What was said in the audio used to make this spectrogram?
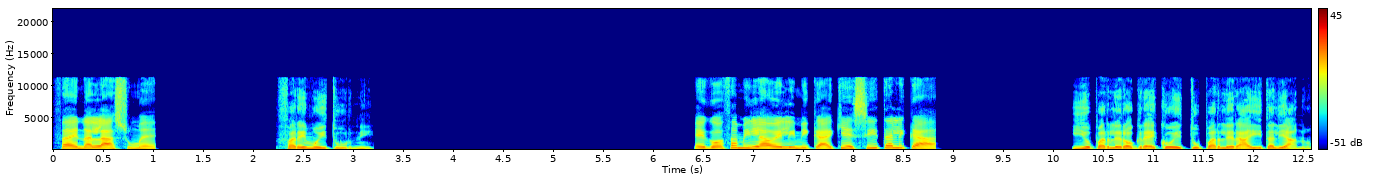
Θα εναλλάσσουμε. Faremo i turni. Εγώ θα μιλάω ελληνικά και εσύ Ιταλικά. Io parlerò greco e tu parlerai italiano.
